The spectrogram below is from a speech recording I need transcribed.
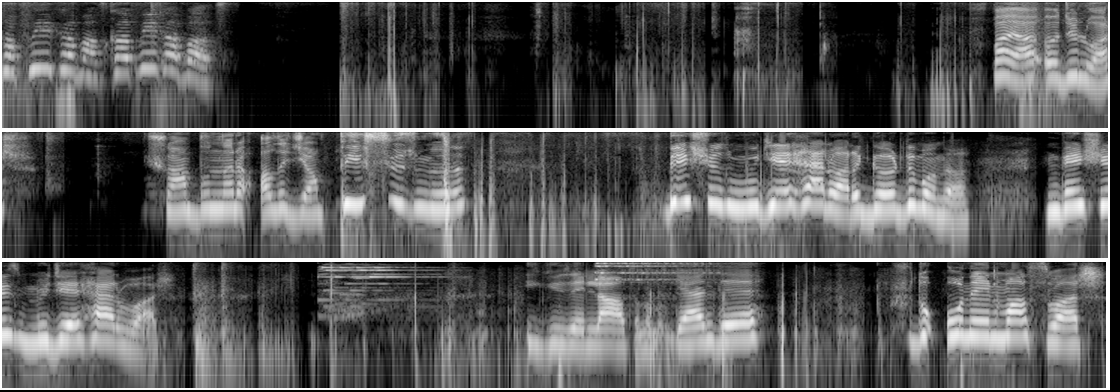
Kapıyı kapat, kapıyı kapat. Bayağı ödül var. Şu an bunları alacağım. 500 mü? 500 mücevher var. Gördüm onu. 500 mücevher var. 250 altınım geldi. Şurada 10 elmas var.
